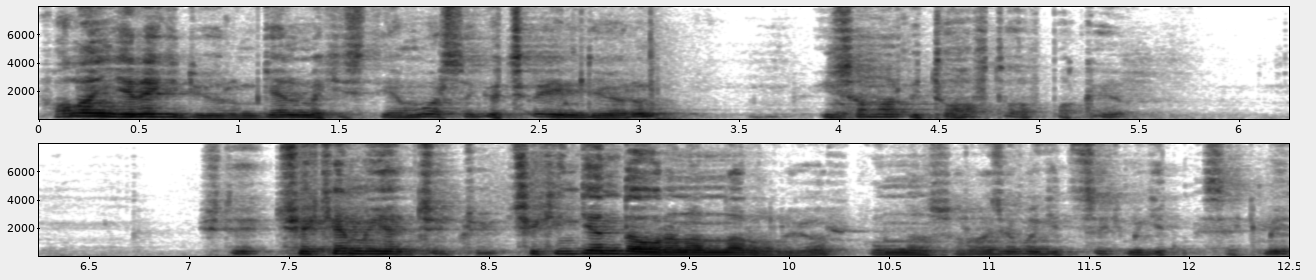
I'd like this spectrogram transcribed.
Falan yere gidiyorum. Gelmek isteyen varsa götüreyim diyorum. İnsanlar bir tuhaf tuhaf bakıyor. İşte çekemeyen, çekingen davrananlar oluyor. Ondan sonra acaba gitsek mi gitmesek mi?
